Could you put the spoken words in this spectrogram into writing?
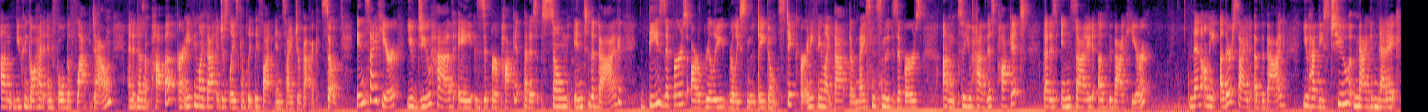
um, you can go ahead and fold the flap down and it doesn't pop up or anything like that. It just lays completely flat inside your bag. So inside here, you do have a zipper pocket that is sewn into the bag. These zippers are really, really smooth. They don't stick or anything like that. They're nice and smooth zippers. Um, so you have this pocket that is inside of the bag here. Then on the other side of the bag, you have these two magnetic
